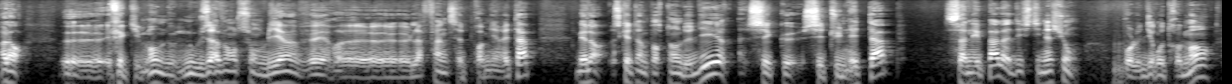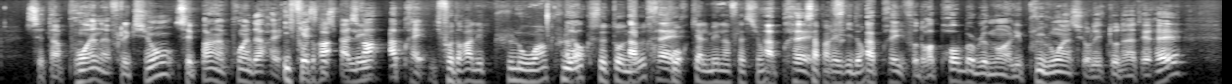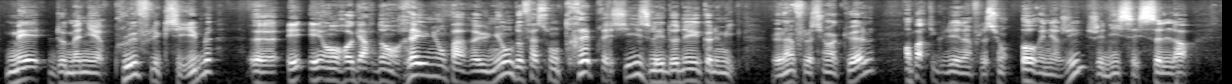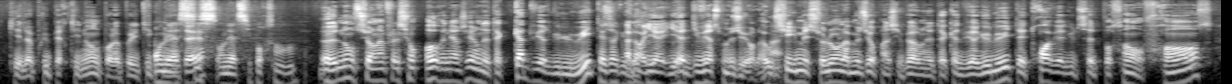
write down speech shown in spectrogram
Alors, euh, effectivement, nous, nous, avançons bien vers la fin de cette première étape. Mais alors, ce qui est important de dire, c'est que c'est une étape, ça n'est pas la destination. Pour le dire autrement, c'est un point d'inflexion, c'est pas un point d'arrêt. Il faudra aller après? Il faudra aller plus loin, plus haut que ce taux neutre pour calmer l'inflation. Après, ça paraît évident. Après, il faudra probablement aller plus loin sur les taux d'intérêt, mais de manière plus flexible. Euh, et, et en regardant réunion par réunion de façon très précise les données économiques. L'inflation actuelle, en particulier l'inflation hors énergie. J'ai dit c'est celle-là qui est la plus pertinente pour la politique on monétaire. Est à 6, on est à 6%. Hein. Euh, non, sur l'inflation hors énergie, on est à 4,8. Alors, il y, a diverses mesures là aussi, mais selon la mesure principale, on est à 4,8 et 3,7% en France.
